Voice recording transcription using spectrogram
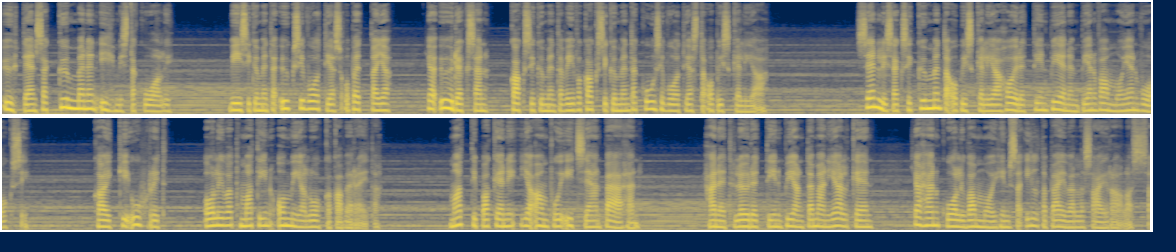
Yhteensä kymmenen ihmistä kuoli. 51-vuotias opettaja ja yhdeksän 20-26-vuotiasta opiskelijaa. Sen lisäksi kymmentä opiskelijaa hoidettiin pienempien vammojen vuoksi. Kaikki uhrit olivat Matin omia luokkakavereita. Matti pakeni ja ampui itseään päähän. Hänet löydettiin pian tämän jälkeen ja hän kuoli vammoihinsa iltapäivällä sairaalassa.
